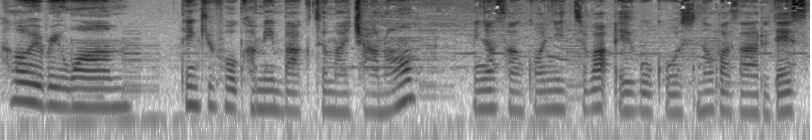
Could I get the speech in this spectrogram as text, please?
Hello everyone. Thank you for coming back to my channel. 皆さんこんにちは。英語講師のバザールです。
